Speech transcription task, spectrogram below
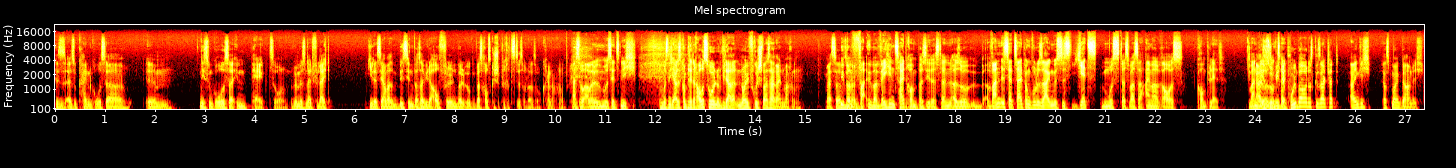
Es ist also kein großer, ähm, nicht so ein großer Impact. So. Wir müssen halt vielleicht jedes Jahr mal so ein bisschen Wasser wieder auffüllen, weil irgendwas rausgespritzt ist oder so. Keine Ahnung. Achso, aber du musst jetzt nicht. Du musst nicht alles komplett rausholen und wieder neu frisch Wasser reinmachen. Weißt du? Über, über welchen Zeitraum passiert das dann? Also, wann ist der Zeitpunkt, wo du sagen müsstest, jetzt muss das Wasser einmal raus? Komplett. Wann also so ein wie der Zeitpunkt? Poolbauer das gesagt hat, eigentlich erstmal gar nicht.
